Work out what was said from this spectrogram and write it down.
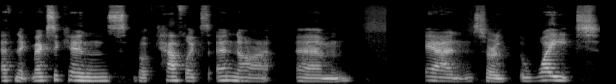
ethnic Mexicans, both Catholics and not, um, and sort of the white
